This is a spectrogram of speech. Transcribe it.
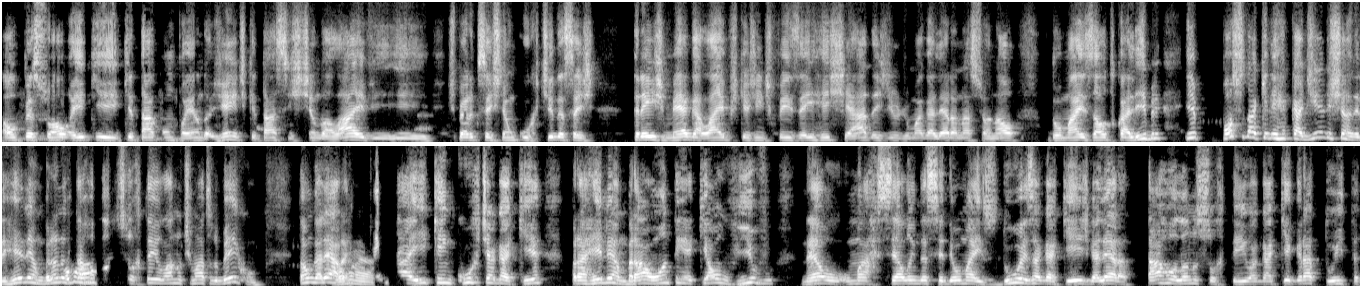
ao pessoal aí que está acompanhando a gente, que está assistindo a live e espero que vocês tenham curtido essas três mega lives que a gente fez aí, recheadas de, de uma galera nacional do mais alto calibre. E Posso dar aquele recadinho, Alexandre? Relembrando Vamos que tá rolando sorteio lá no Ultimato do Bacon. Então, galera, quem tá aí, quem curte HQ, para relembrar, ontem aqui ao vivo, né? O, o, Marcelo ainda cedeu mais duas HQs. Galera, tá rolando sorteio, HQ gratuita.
